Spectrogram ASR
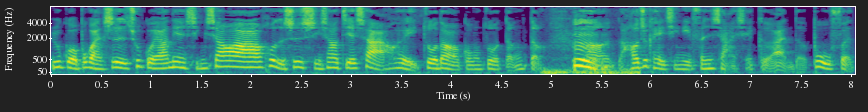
如果不管是出国要念行销啊，或者是行销接下来会做到的工作等等，嗯、呃，然后就可以请你分享一些个案的部分。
